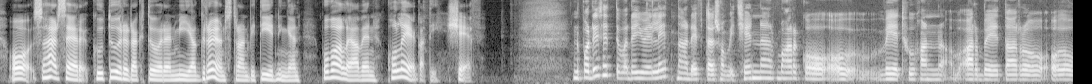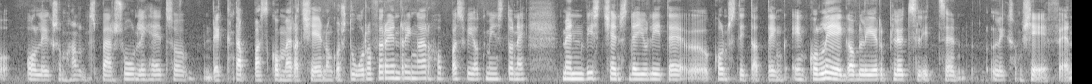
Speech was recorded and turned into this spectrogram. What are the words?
Och så här ser kulturredaktören Mia Grönstrand vid tidningen på valet av en kollega till chef. På det sättet var det ju en lättnad eftersom vi känner Marco och vet hur han arbetar och, och, och liksom hans personlighet så det knappast kommer att ske några stora förändringar hoppas vi åtminstone. Men visst känns det ju lite eh, konstigt att en, en kollega blir plötsligt sen liksom chefen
